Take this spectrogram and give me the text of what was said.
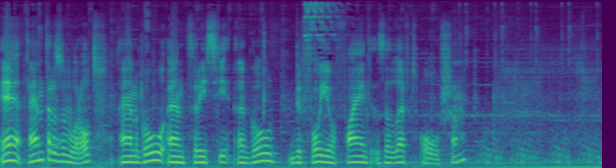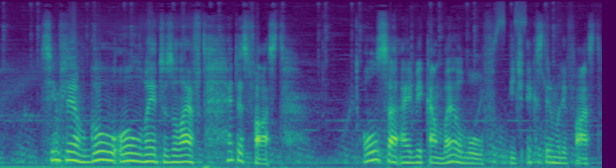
Enter the world and go and uh, go before you find the left ocean. Simply go all the way to the left. It is fast. Also, I become werewolf, which extremely fast.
